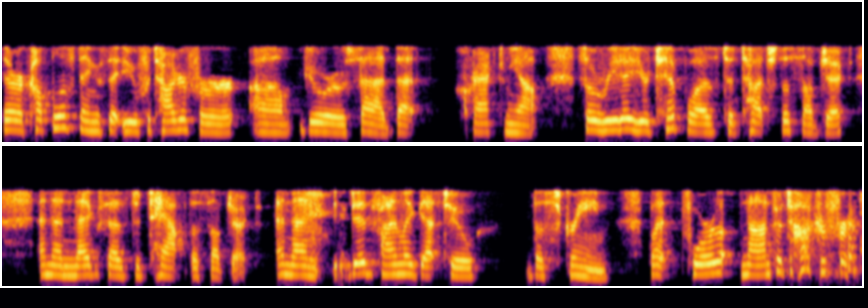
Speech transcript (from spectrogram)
there are a couple of things that you photographer um, guru said that cracked me up. So Rita, your tip was to touch the subject and then Meg says to tap the subject. And then you did finally get to the screen. But for non-photographers,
